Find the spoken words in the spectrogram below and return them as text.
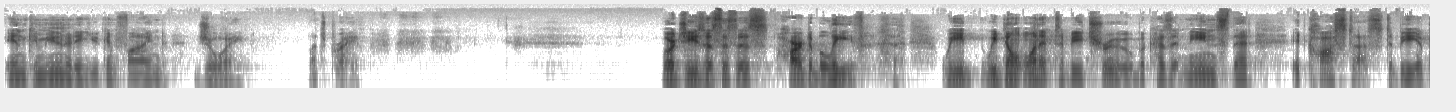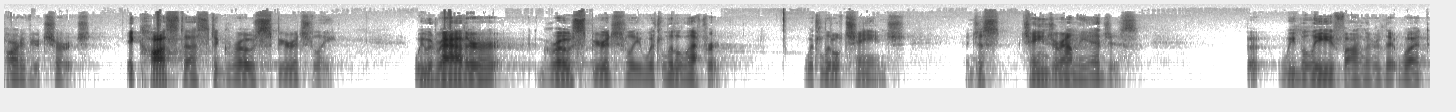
in community, you can find joy. Let's pray. Lord Jesus, this is hard to believe. We, we don't want it to be true because it means that it cost us to be a part of your church. It cost us to grow spiritually. We would rather grow spiritually with little effort with little change and just change around the edges. But we believe, Father, that what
